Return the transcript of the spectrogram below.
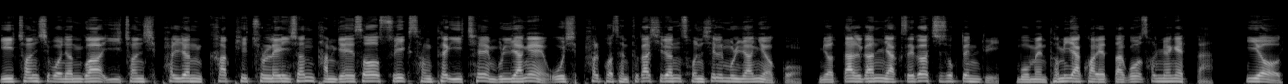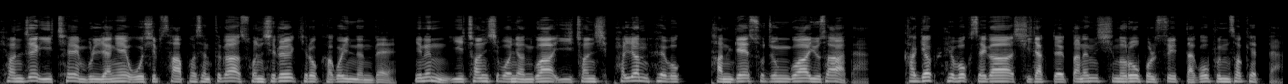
2015년과 2018년 카피출레이션 단계에서 수익 상태 이체 물량의 58%가 실현 손실 물량이었고 몇 달간 약세가 지속된 뒤 모멘텀이 약화했다고 설명했다. 이어 현재 이체 물량의 54%가 손실을 기록하고 있는데 이는 2015년과 2018년 회복 단계 수준과 유사하다. 가격 회복세가 시작됐다는 신호로 볼 수 있다고 분석했다.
